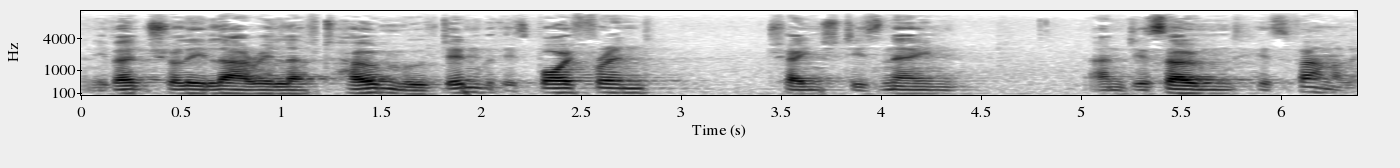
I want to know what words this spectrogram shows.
and eventually Larry left home, moved in with his boyfriend, changed his name, and disowned his family.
